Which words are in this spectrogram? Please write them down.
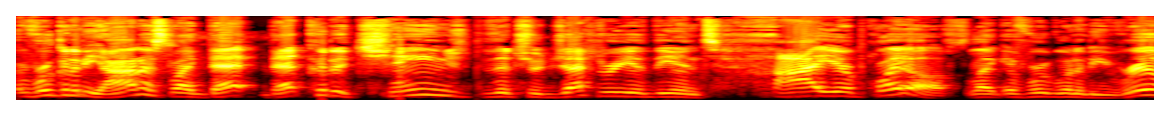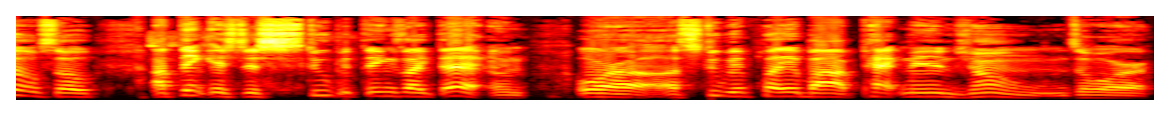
If we're going to be honest, like that, that could have changed the trajectory of the entire playoffs. Like if we're going to be real, so I think it's just stupid things like that, and or a, a stupid play by Pac-Man Jones, or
